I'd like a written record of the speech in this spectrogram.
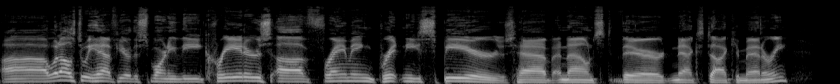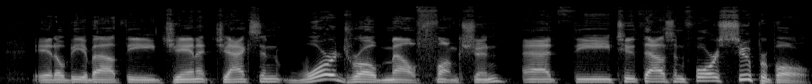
Uh, what else do we have here this morning? The creators of Framing Britney Spears have announced their next documentary. It'll be about the Janet Jackson wardrobe malfunction at the 2004 Super Bowl.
